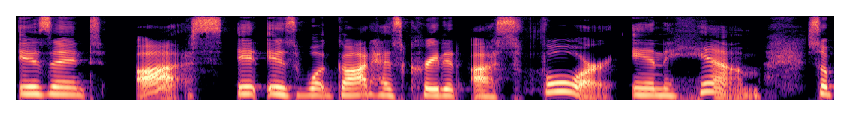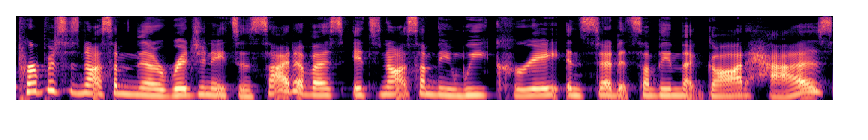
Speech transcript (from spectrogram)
isn't us. It is what God has created us for in Him. So, purpose is not something that originates inside of us. It's not something we create. Instead, it's something that God has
